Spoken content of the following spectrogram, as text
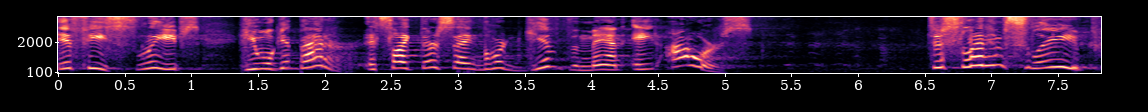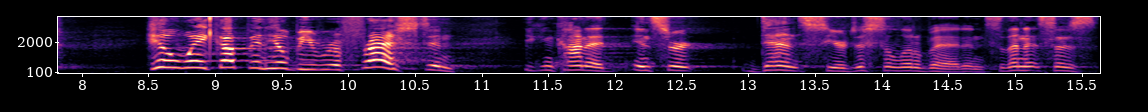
if he sleeps, he will get better. It's like they're saying, Lord, give the man eight hours. Just let him sleep. He'll wake up and he'll be refreshed. And you can kind of insert dense here just a little bit. And so then it says,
